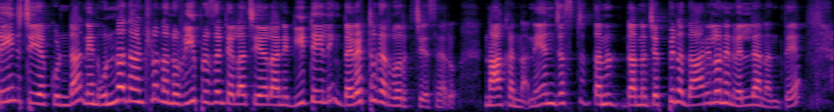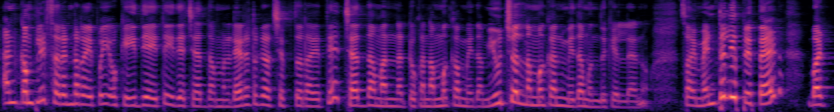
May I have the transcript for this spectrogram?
చేంజ్ చేయకుండా నేను ఉన్న దాంట్లో నన్ను రీప్రజెంట్ ఎలా చేయాలని డీటెయిలింగ్ డైరెక్టర్ గారు వర్క్ చేశారు. నాకన్నా. నేను జస్ట్ తను తను చెప్పిన దారిలో నేను వెళ్ళాను అంతే అండ్ కంప్లీట్ సరెండర్ అయిపోయి ఓకే ఇది అయితే ఇదే చేద్దామని డైరెక్టర్ గారు చెప్తారు అయితే చేద్దాం అన్నట్టు ఒక నమ్మకం మీద మ్యూచువల్ నమ్మకం మీద ముందుకెళ్ళాను. So I mentally prepared but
